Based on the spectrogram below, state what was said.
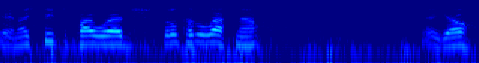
Okay, nice pizza pie wedge. A little to the left now. There you go.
